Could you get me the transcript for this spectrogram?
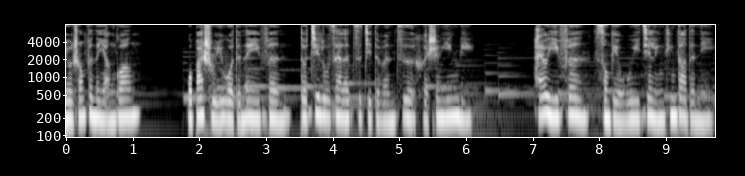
有双份的阳光，我把属于我的那一份都记录在了自己的文字和声音里，还有一份送给无意间聆听到的你。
